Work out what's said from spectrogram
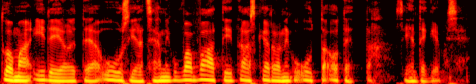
tuomaan ideoita ja uusia. Että sehän niin kuin vaan vaatii taas kerran niin kuin uutta otetta siihen tekemiseen.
